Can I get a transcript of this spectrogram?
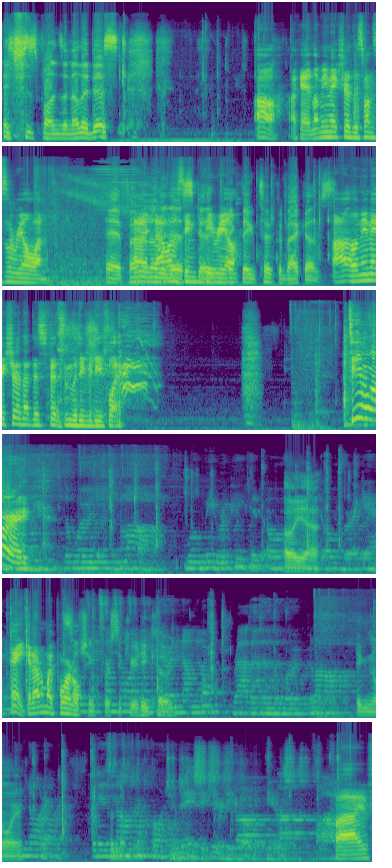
it just spawns another disc. Oh, okay. Let me make sure this one's the real one. Hey, I found Alright, that one disc. seemed to be real. I think they took the backups. Uh, let me make sure that this fits in the DVD player. Teamwork! The word blah will be repeated over Oh, yeah. and over again. Hey, get out of my portal. Searching for security If you're a code. number rather than the word blah, Ignore. ignore it. It is The not number. important. Today's security code Five,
